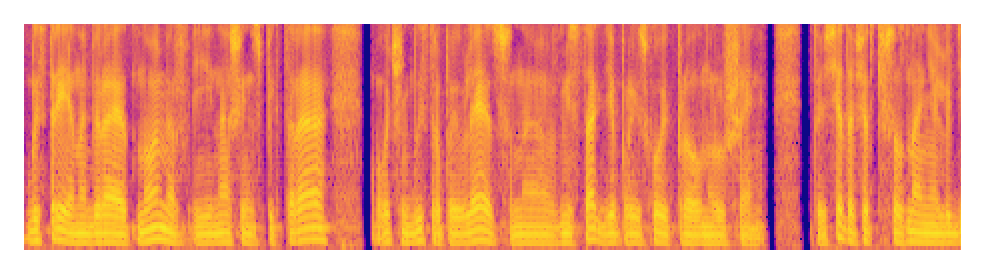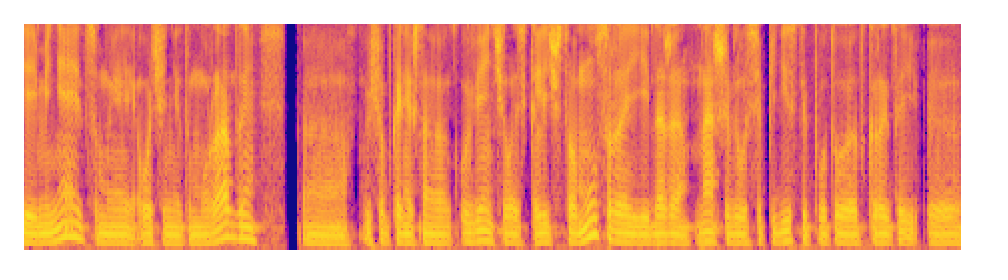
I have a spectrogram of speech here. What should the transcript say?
быстрее набирают номер, и наши инспектора очень быстро появляются на, в местах, где происходит правонарушение. То есть это все-таки в сознании людей меняется, мы очень этому рады. Э, Еще конечно, увенчалось количество мусора, и даже наши велосипедисты по той открытой э,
